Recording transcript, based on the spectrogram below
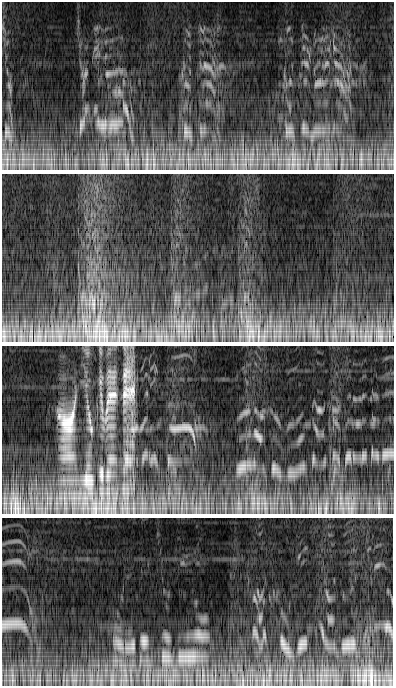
て巨巨人のこっちだこっちへ来ないか On you, give me that neck. これで巨人を確保撃破できるよ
